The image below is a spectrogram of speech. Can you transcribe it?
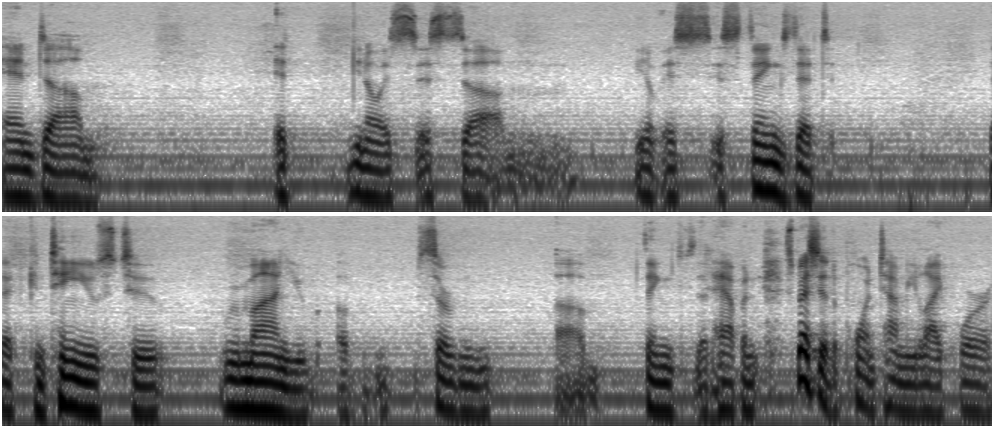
And um, it, you know, it's, it's um, you know, it's, it's things that that continues to remind you of certain uh, things that happened, especially at the point in time in your life where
